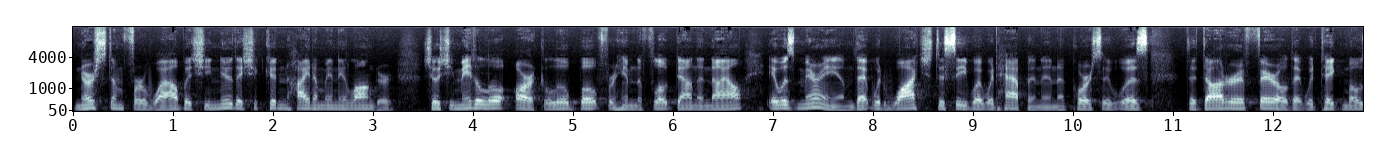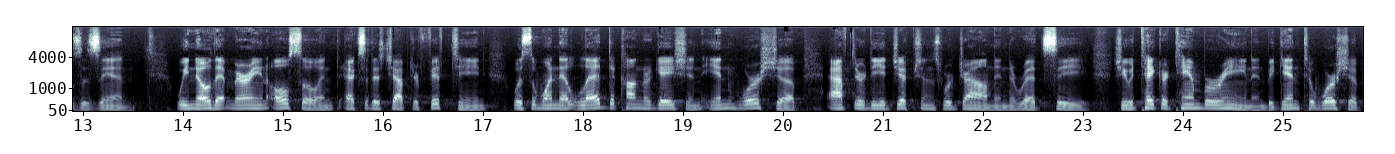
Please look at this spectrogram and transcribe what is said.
nursed him for a while, but she knew that she couldn't hide him any longer. So she made a little ark, a little boat for him to float down the Nile. It was Miriam that would watch to see what would happen. And of course, it was the daughter of Pharaoh that would take Moses in. We know that Miriam also in Exodus chapter 15 was the one that led the congregation in worship after the Egyptians were drowned in the Red Sea. She would take her tambourine and begin to worship.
